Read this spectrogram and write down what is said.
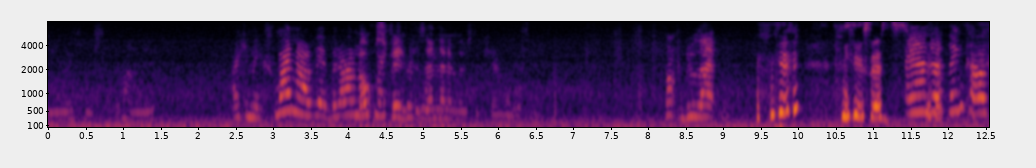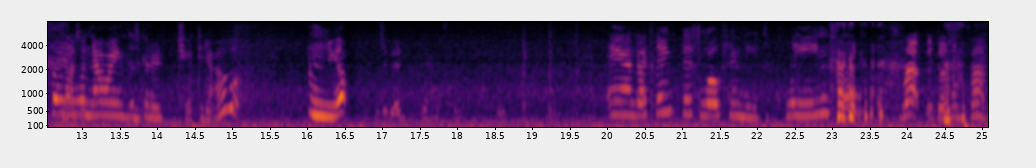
We make some slime out of it. I can make slime out of it, but I don't know Don't if my spin, sister's because then, will. then it moves the camera with you. Don't do that. you said. And I think Kyle's the only one. Now I'm just gonna check it out. Mm, yep. Is it good? Yeah, it's good. And I think this lotion needs clean. Crap, it does on the front.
